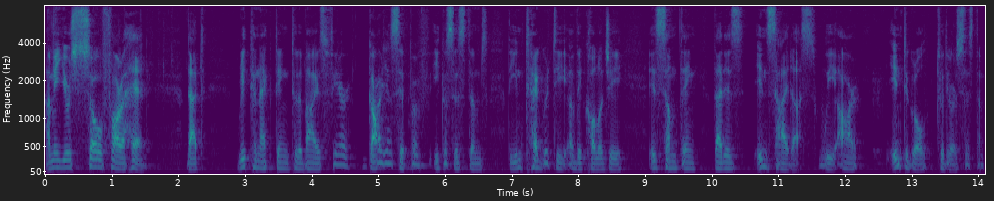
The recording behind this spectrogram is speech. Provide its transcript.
I mean, you're so far ahead that reconnecting to the biosphere, guardianship of ecosystems, the integrity of the ecology is something that is inside us. We are integral to the Earth system.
